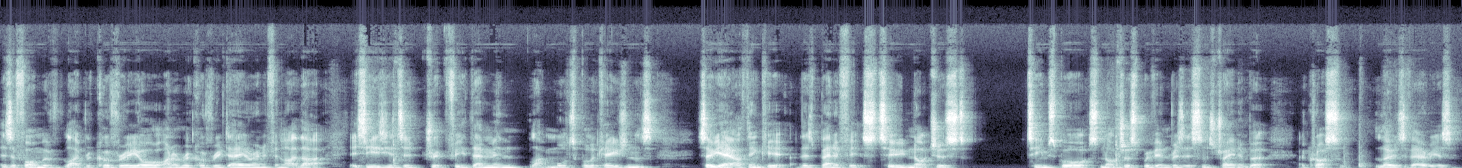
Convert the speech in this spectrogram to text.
as a form of like recovery or on a recovery day or anything like that. It's easier to drip feed them in like multiple occasions. So yeah i think it there's benefits to not just team sports not just within resistance training but across loads of areas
